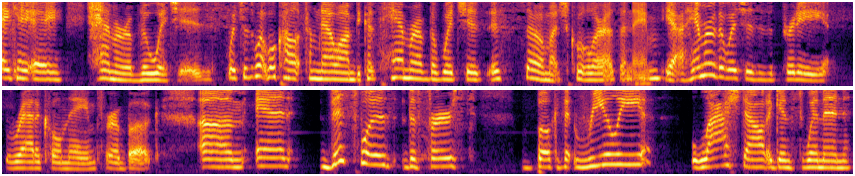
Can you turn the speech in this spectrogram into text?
AKA Hammer of the Witches. which is what we'll call it from now on because Hammer of the Witches is so much cooler as a name. Yeah, Hammer of the Witches is a pretty radical name for a book. Um, and this was the first book that really lashed out against women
